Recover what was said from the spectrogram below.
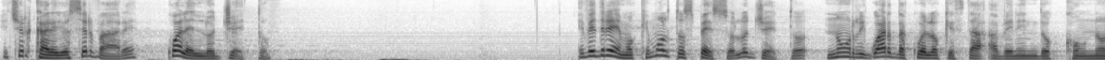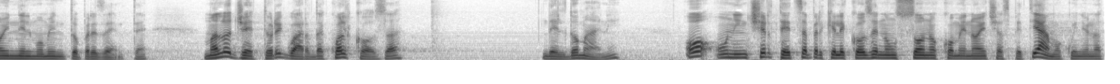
E cercare di osservare qual è l'oggetto. E vedremo che molto spesso l'oggetto non riguarda quello che sta avvenendo con noi nel momento presente, ma l'oggetto riguarda qualcosa del domani o un'incertezza perché le cose non sono come noi ci aspettiamo, quindi una,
